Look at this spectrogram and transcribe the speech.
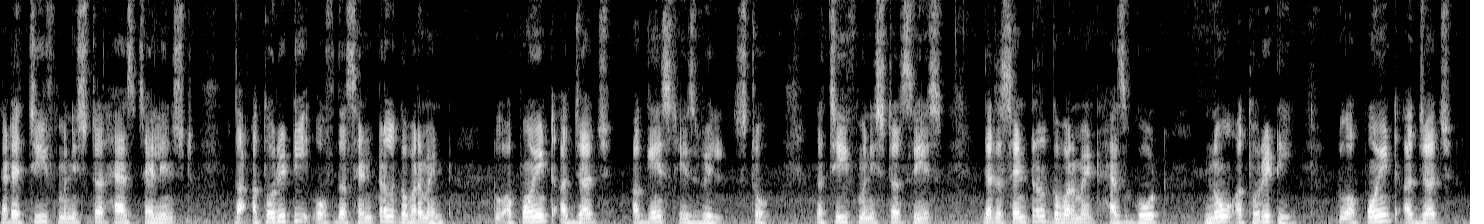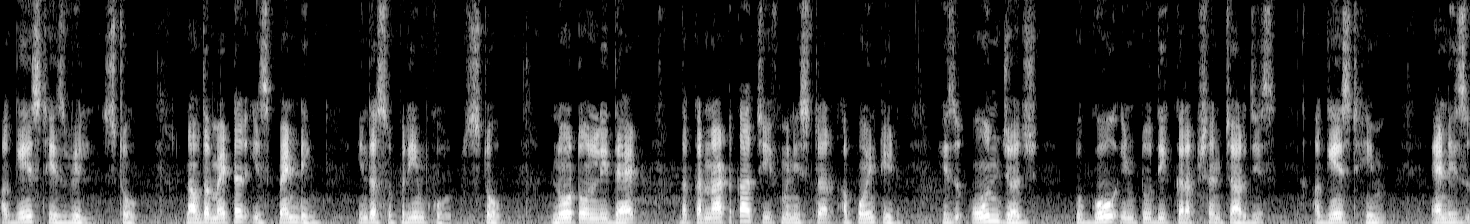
that a chief minister has challenged the authority of the central government to appoint a judge against his will. Stop. The chief minister says that the central government has got no authority to appoint a judge against his will. Stop. Now the matter is pending in the Supreme Court. Stop. Not only that, the Karnataka chief minister appointed his own judge to go into the corruption charges against him and his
